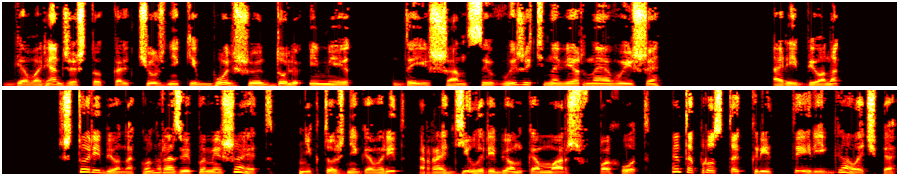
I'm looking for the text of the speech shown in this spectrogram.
Говорят же, что кольчужники большую долю имеют, да и шансы выжить, наверное, выше. А ребенок? Что ребенок? Он разве помешает? Никто же не говорит «родил ребенка марш в поход». Это просто критерий, галочка,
